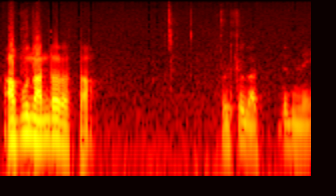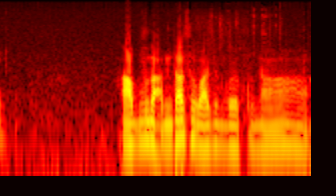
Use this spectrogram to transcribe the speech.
아, 문 안 닫았다. 벌써 나 뜯네. 아, 문 안 닫아서 맞은 거였구나.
